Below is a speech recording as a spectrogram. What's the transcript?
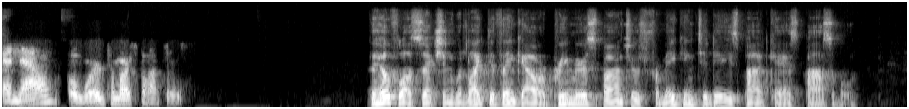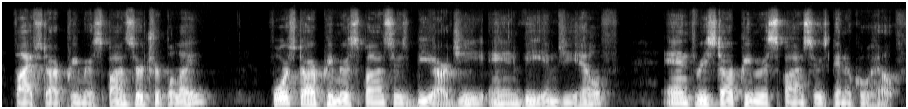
And now a word from our sponsors. The Health Law section would like to thank our premier sponsors for making today's podcast possible. Five star premier sponsor AAA, four star premier sponsors BRG and VMG Health, and three star premier sponsors Pinnacle Health.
